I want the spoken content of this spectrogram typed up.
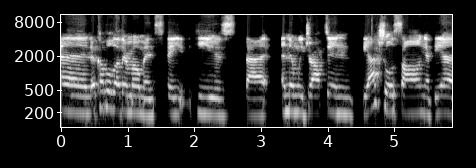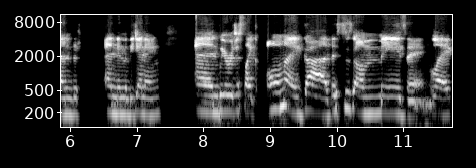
and a couple of other moments. They he used that, and then we dropped in the actual song at the end and in the beginning, and we were just like, "Oh my god, this is amazing!" Like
